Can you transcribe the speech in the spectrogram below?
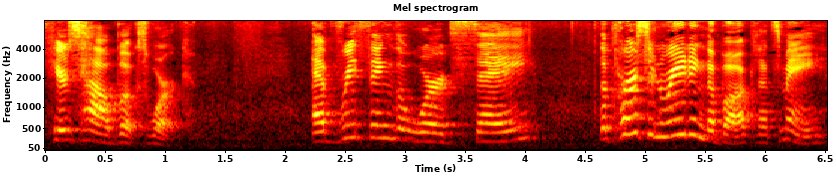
here's how books work everything the words say, the person reading the book, that's me,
